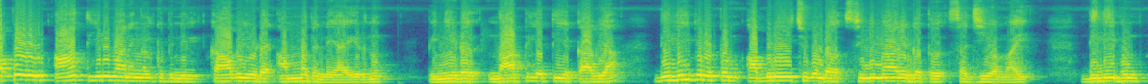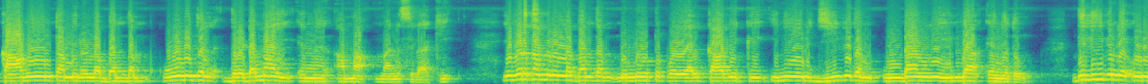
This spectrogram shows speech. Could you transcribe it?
അപ്പോഴും ആ തീരുമാനങ്ങൾക്ക് പിന്നിൽ കാവ്യയുടെ അമ്മ തന്നെയായിരുന്നു. പിന്നീട് നാട്ടിലെത്തിയ കാവ്യ ദിലീപിനൊപ്പം അഭിനയിച്ചുകൊണ്ട് സിനിമാ രംഗത്ത് സജീവമായി. ദിലീപും കാവ്യയും തമ്മിലുള്ള ബന്ധം കൂടുതൽ ദൃഢമായി എന്ന് അമ്മ മനസ്സിലാക്കി. ഇവർ തമ്മിലുള്ള ബന്ധം മുന്നോട്ടു പോയാൽ കാവ്യയ്ക്ക് ഇനിയൊരു ജീവിതം ഉണ്ടാവുകയില്ല എന്നതും ദിലീപിന്റെ ഒരു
